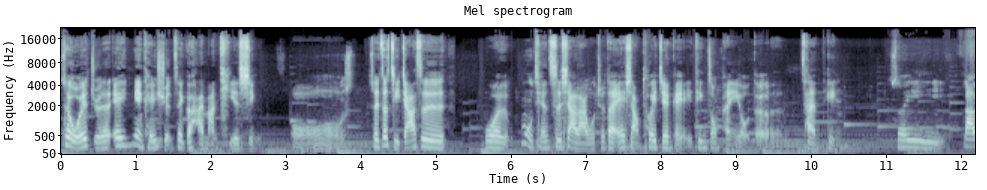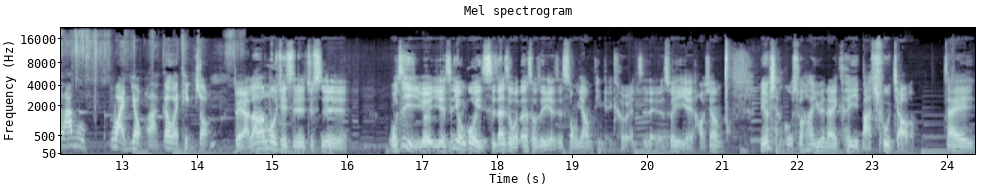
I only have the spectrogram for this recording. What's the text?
所以我也觉得，哎，面可以选这个还蛮贴心哦。所以这几家是我目前吃下来，我觉得哎，想推荐给听众朋友的餐厅。所以拉拉木万用啦，各位听众。对啊，拉拉木其实就是我自己有也是用过一次，但是我那个时候是也是送样品给客人之类的，所以也好像没有想过说它原来可以把触角在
